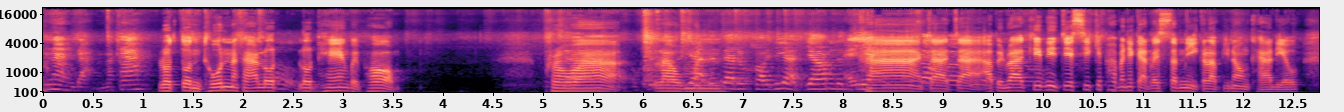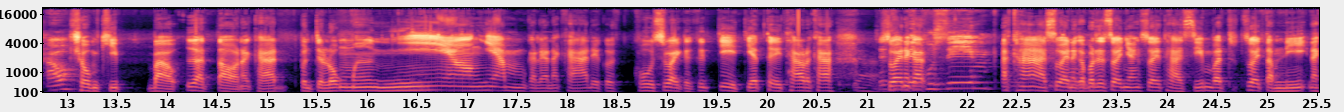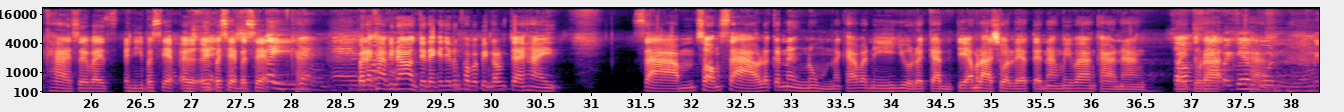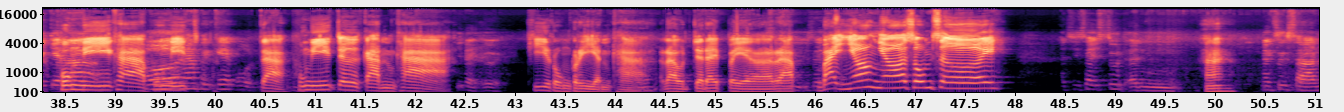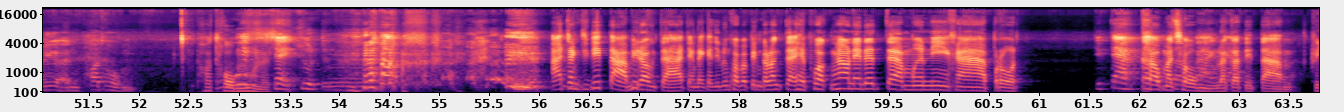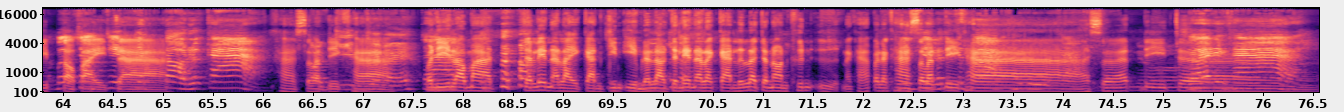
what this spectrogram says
าหนังดังนะคะลดต้นทุนนะคะลดลดแห้งไปพร้อม เพราะว่าเรามันจะขออนุญาตย้ำเลยค่ะจะจะเอาเป็นว่าคลิปนี้เจสซี่เก็บภาพบรรยากาศไว้สำนีกับเราพี่น้องค่ะเดี๋ยว เอา ชมคลิป บ่าวเอื้อต่อนะคะมันจะลงมือเงี้ยงยำกันแล้วนะคะ เดี๋ยวก็ครูช่วยก็คือเจเจี๊ยบเทยเท่านะคะสวยนะครับผู้ซิมอาค่ะสวยนะครับบ่ได้สวยหยังสวยถ่าซิมว่าสวยตำนี้นะคะสวยไว้อันนี้บ่แซ่บเออเอ้ยบ่แซ่บบ่แซ่บค่ะไปนะคะพี่น้องจังได๋ก็อย่าลืมเข้าไปเป็นกำลังใจให้สามสองสาวแล้วก็หนึ่งหนุ่มนะคะ วันนี้อยู่ด้วยกันเจอมราชวนแล้วแต่นางไม่ว่างค่ะนางไปธุระไปแก้ค่ะบนยังไม่แก้พรุ่งนี้ค่ะพรุ่งนี้โอ้ำไปแก้บนจ้ะพรุ่งนี้เจอกันค่ะที่ไหนเอ่ย ที่โรงเรียนค่ะ เราจะได้ไปรับ ใบย่องยอสมเสยอาชีใส่สุดอันฮะนักศึกษาหรืออันพ่อถมพ่อทมหมดเลยใส่สุดอาจังจิติดตามพี่รองจ๋าจังใดก็อย่าลืมเข้ามาเป็นกำลังใจให้พวกเฮาในเด้อจ้ามื้อนี้ค่ะ โปรด ติดตามต่อเข้ามาชมต่อไปแล้วก็ติดตามคลิปต่อไปจ้าเบอร์ช่องเจ็ดต่อเด้อค่ะ ค่ะ สวัสดีค่ะ ตอนกินใช่ไหม วันนี้เรามาจะเล่นอะไรกันกินอิ่มแล้วเราจะเล่นอะไรกันหรือเราจะนอนขึ้นอืดนะคะ ไปแล้วค่ะ สวัสดีค่ะ สวัสดีจ้า สวัสดีค่ะ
